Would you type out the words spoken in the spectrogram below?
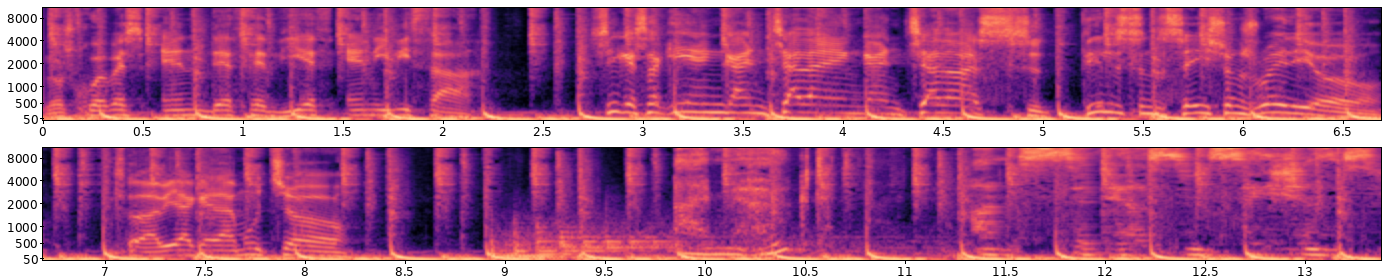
los jueves en DC10 en Ibiza. Sigues aquí enganchada, enganchada a Sutil Sensations Radio. Todavía queda mucho. I'm hooked on Sutil Sensations.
